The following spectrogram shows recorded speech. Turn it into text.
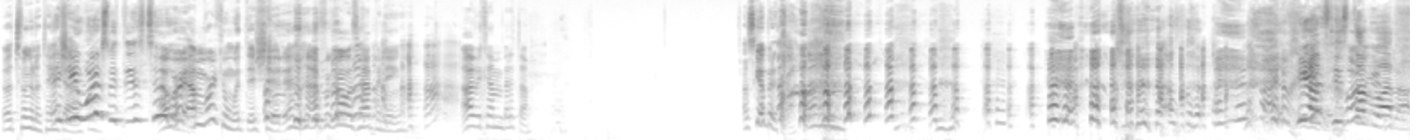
Jag var tvungen att tänka. And she works with this too! I work, I'm working with this shit. I forgot what's happening. Ja, vi kan berätta. Ska jag berätta? Helt tysta bara!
